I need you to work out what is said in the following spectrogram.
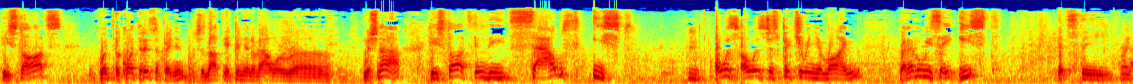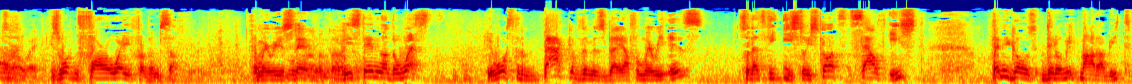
He starts with, according to this opinion, which is not the opinion of our uh, Mishnah, he starts in the southeast. Hmm. Always, always just picture in your mind, whenever we say east, it's the right side away. He's walking far away from himself, from where he is standing. He's standing on the west. He walks to the back of the mizbeah from where he is, so that's the east. So he starts southeast, then he goes diromit marabit,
